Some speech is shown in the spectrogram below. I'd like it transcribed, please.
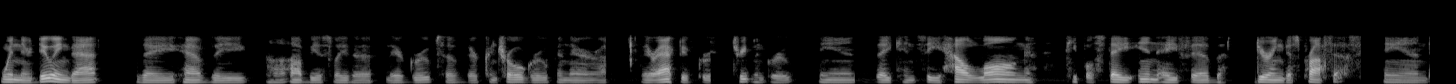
when they're doing that, they have the uh, obviously the their groups of their control group and their uh, their active group treatment group, and they can see how long people stay in AFib during this process. And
